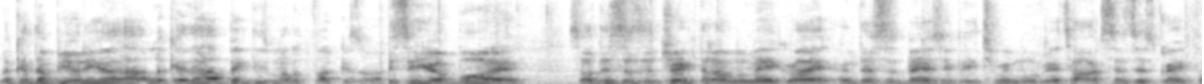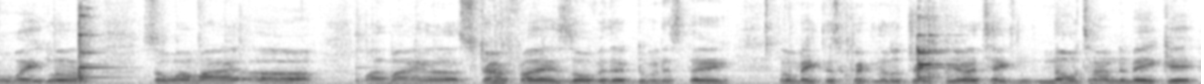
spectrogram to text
Look at the beauty of how, look at how big these motherfuckers are. You see your boy, so this is a drink that I'm gonna make, right? And this is basically to remove your toxins. It's great for weight loss. So while my uh, while my uh, stir fry is over there doing this thing, I'll make this quick little drink for you. It takes no time to make it.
